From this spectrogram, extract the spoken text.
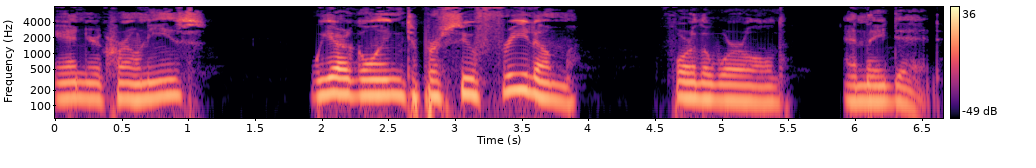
and your cronies. We are going to pursue freedom for the world. And they did.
